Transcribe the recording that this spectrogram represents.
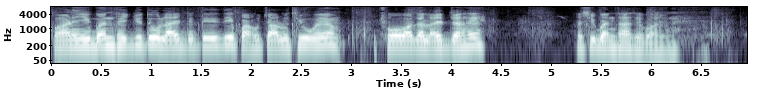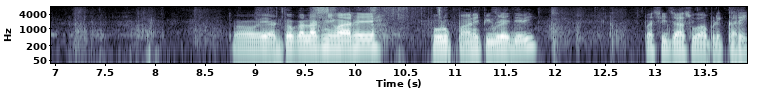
પાણી બંધ થઈ ગયું હતું લાઈટ જતી હતી પાછું ચાલુ થયું હોય છ વાગે લાઈટ જશે પછી બંધ થશે પાછું. તો હવે અડધો કલાકની વારે થોડુંક પાણી પીવડાવી દેવી, પછી જાશું આપણે ઘરે.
